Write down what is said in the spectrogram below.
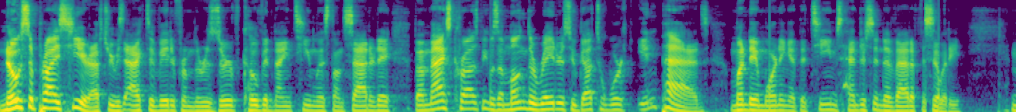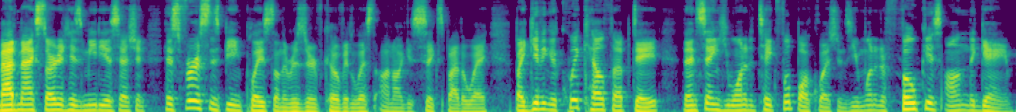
No surprise here after he was activated from the reserve COVID 19 list on Saturday, but Maxx Crosby was among the Raiders who got to work in pads Monday morning at the team's Henderson, Nevada facility. Mad Max started his media session, his first since being placed on the reserve COVID list on August 6th, by the way, by giving a quick health update, then saying he wanted to take football questions. He wanted to focus on the game.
